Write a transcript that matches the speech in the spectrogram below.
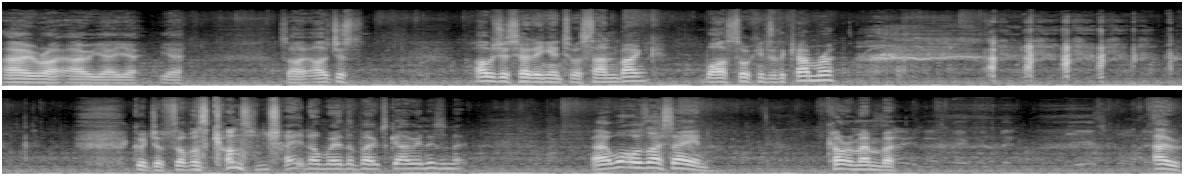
Oh, right, oh, yeah, yeah, yeah. So I, was just, I was just heading into a sandbank whilst talking to the camera. Good job someone's concentrating on where the boat's going, isn't it? Uh, what was I saying? Can't remember. Oh,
